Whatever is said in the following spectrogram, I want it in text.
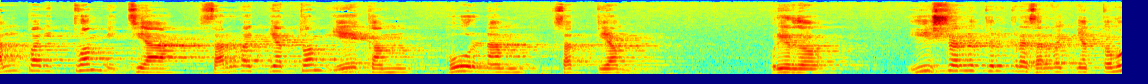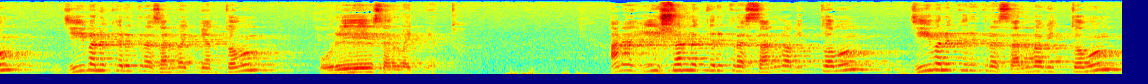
அல்பவித்வம் மித்யா சர்வஜத்வம் ஏகம் பூர்ணம் சத்தியம் புரியுறதோ? ஈஸ்வரனுக்கு இருக்கிற சர்வஜத்துவமும் ஜீவனுக்கு இருக்கிற சர்வஜத்துவமும் ஒரே சர்வஜத்துவம் ஆனா ஈஸ்வரனுக்கு இருக்கிற சர்வவித்துவமும் ஜீவனுக்கு இருக்கிற சர்வவித்துவமும்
